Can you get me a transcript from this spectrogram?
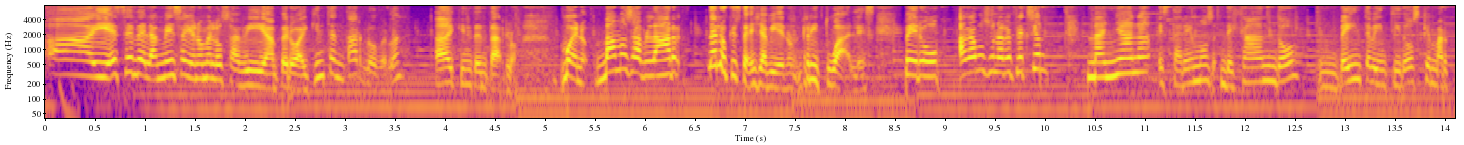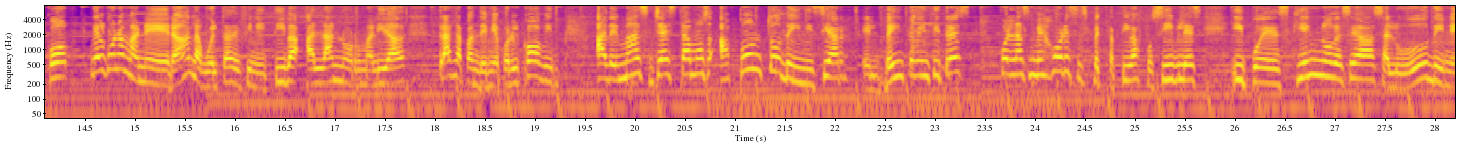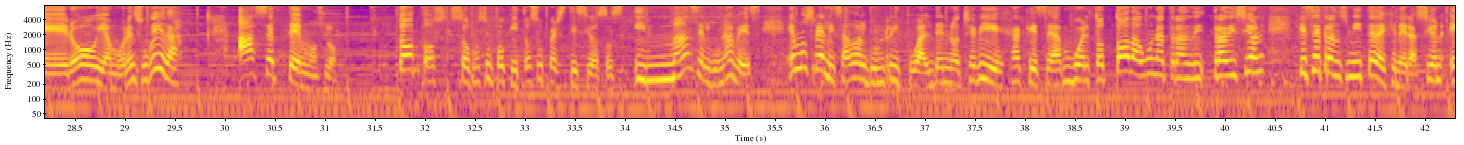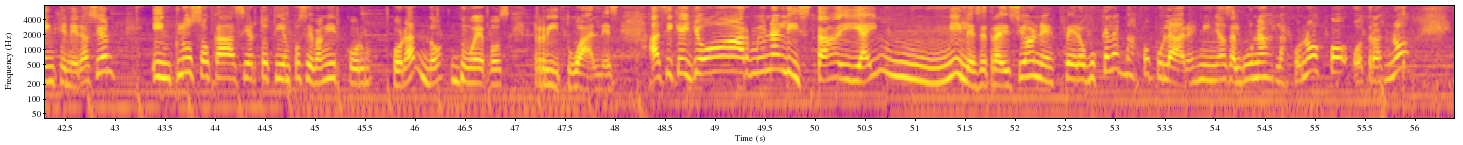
Ay, ese de la mesa yo no me lo sabía, pero hay que intentarlo, ¿verdad? Hay que intentarlo. Bueno, vamos a hablar de lo que ustedes ya vieron, rituales. Pero hagamos una reflexión. Mañana estaremos dejando un 2022 que marcó de alguna manera la vuelta definitiva a la normalidad tras la pandemia por el COVID. Además, ya estamos a punto de iniciar el 2023 con las mejores expectativas posibles y pues, ¿quién no desea salud, dinero y amor en su vida? Aceptémoslo todos somos un poquito supersticiosos y más de alguna vez hemos realizado algún ritual de Nochevieja que se ha vuelto toda una tradición que se transmite de generación en generación. Incluso cada cierto tiempo se van incorporando nuevos rituales. Así que yo armé una lista y hay miles de tradiciones, pero busqué las más populares, niñas. Algunas las conozco, otras no.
